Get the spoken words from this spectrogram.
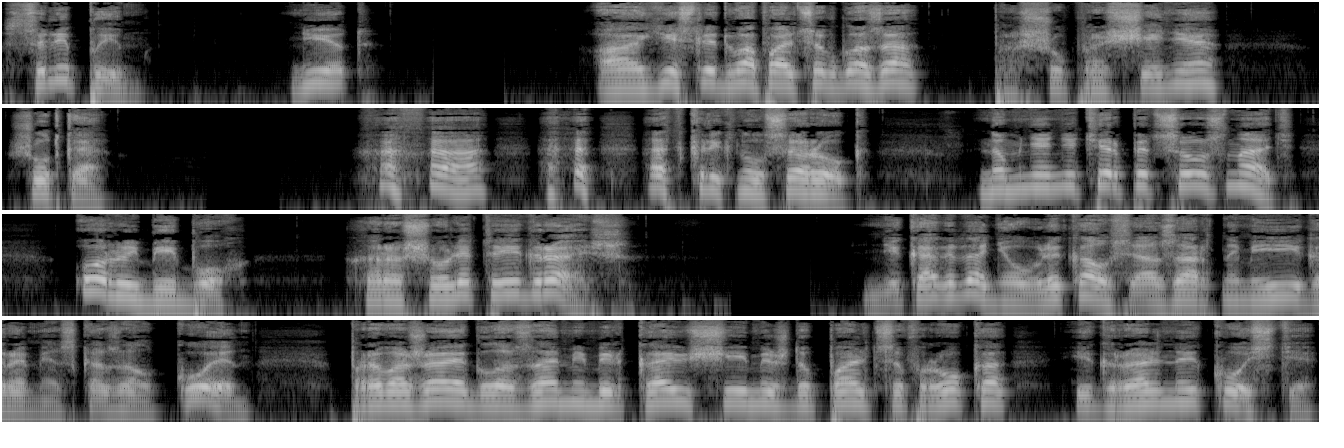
слепым? — Нет. — А если два пальца в глаза? — Прошу прощения. — Шутка. — «Ха-ха!» — откликнулся Рок. «Но мне не терпится узнать, о рыбий бог, хорошо ли ты играешь?» «Никогда не увлекался азартными играми», — сказал Коэн, провожая глазами мелькающие между пальцев Рока игральные кости.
